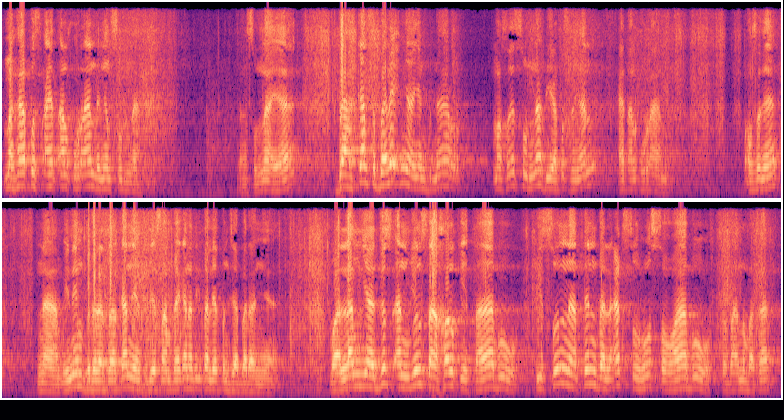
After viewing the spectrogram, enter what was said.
menghapus ayat Al-Qur'an dengan sunnah. Dengan sunnah ya. Bahkan sebaliknya yang benar maksudnya sunnah dihapus dengan ayat Al-Quran. Maksudnya, nah ini berdasarkan yang beliau sampaikan nanti kita lihat penjabarannya. Walam yajuz an yunsakhal kitabu bi sunnatin bal aksuhu sawabu. Coba antum baca.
